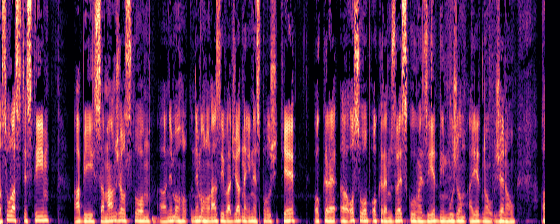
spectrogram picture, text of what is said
Súhlasíte s tým, aby sa manželstvom e, nemohlo, nemohlo nazývať žiadne iné spolužitie okre, e, osôb okrem zväzku medzi jedným mužom a jednou ženou. E,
